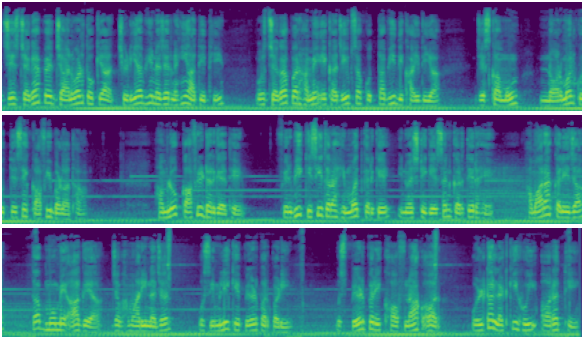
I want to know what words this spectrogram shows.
जिस जगह पर जानवर तो क्या चिड़िया भी नज़र नहीं आती थी, उस जगह पर हमें एक अजीब सा कुत्ता भी दिखाई दिया, जिसका मुँह नॉर्मल कुत्ते से काफ़ी बड़ा था। हम लोग काफ़ी डर गए थे, फिर भी किसी तरह हिम्मत करके इन्वेस्टिगेशन करते रहे। हमारा कलेजा तब मुँह में आ गया जब हमारी नज़र उस इमली के पेड़ पर पड़ी। उस पेड़ पर एक खौफनाक और उल्टा लटकी हुई औरत थी,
